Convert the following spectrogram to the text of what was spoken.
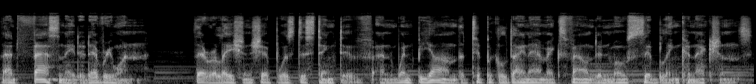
that fascinated everyone. Their relationship was distinctive and went beyond the typical dynamics found in most sibling connections.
